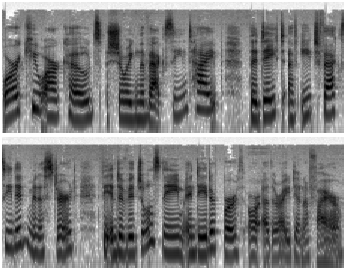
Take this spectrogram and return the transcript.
or QR codes showing the vaccine type, the date of each vaccine administered, the individual's name and date of birth or other identifier.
